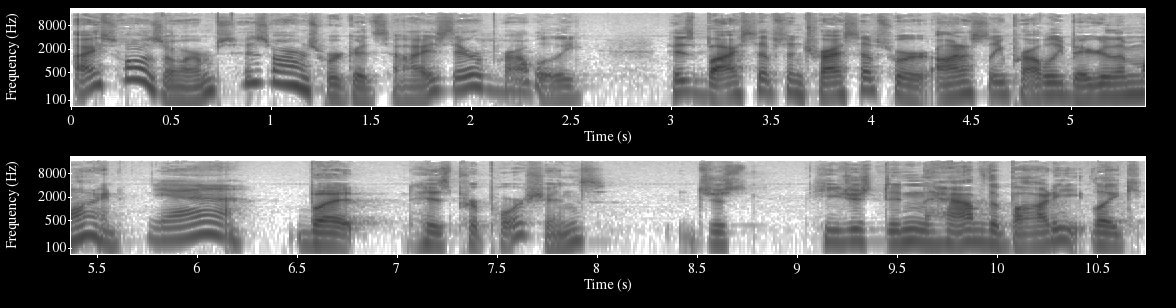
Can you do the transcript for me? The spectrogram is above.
I saw his arms. His arms were good size. They were probably his biceps and triceps were honestly probably bigger than mine. Yeah. But his proportions just he just didn't have the body like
